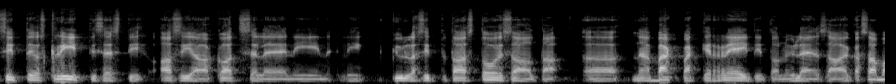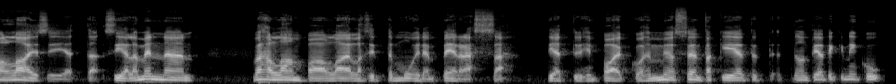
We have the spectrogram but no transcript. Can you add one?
sitten jos kriittisesti asiaa katselee, niin, niin kyllä sitten taas toisaalta nämä backpacker-reitit on yleensä aika samanlaisia, että siellä mennään vähän lampaan lailla sitten muiden perässä tiettyihin paikkoihin myös sen takia, että, ne on tietenkin niin kuin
